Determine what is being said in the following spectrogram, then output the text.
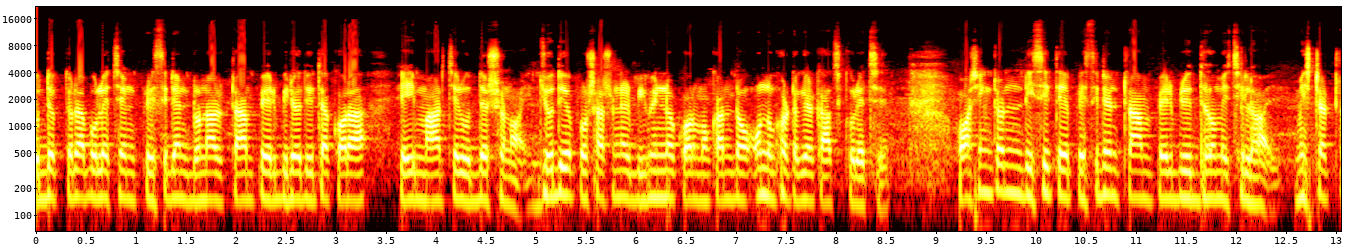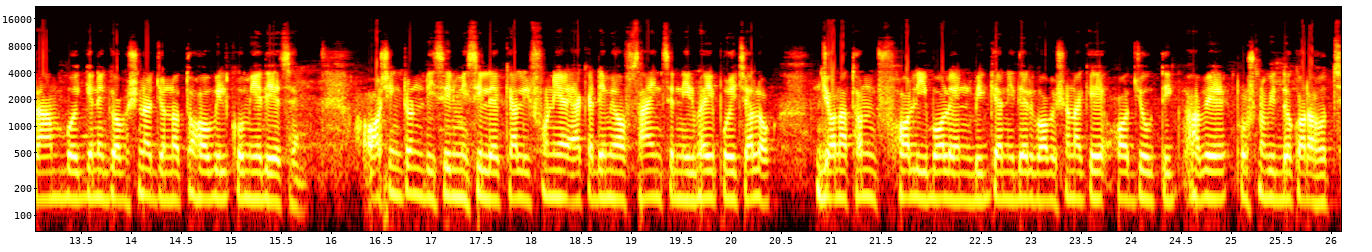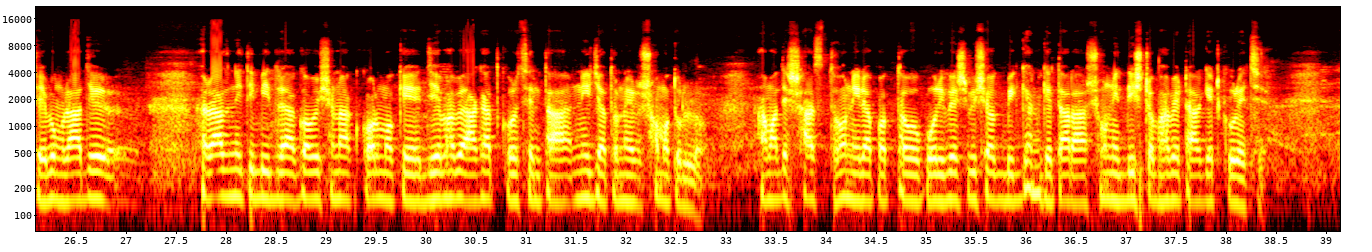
উদ্যোক্তারা বলেছেন, প্রেসিডেন্ট ডোনাল্ড ট্রাম্পের বিরোধিতা করা এই মার্চের উদ্দেশ্য নয়, যদিও প্রশাসনের বিভিন্ন কর্মকাণ্ড অনুঘটকের কাজ করেছে। ওয়াশিংটন ডিসিতে প্রেসিডেন্ট ট্রাম্পের বিরুদ্ধেও মিছিল হয়। মিস্টার ট্রাম্প বৈজ্ঞানিক গবেষণার জন্য তহবিল কমিয়ে দিয়েছেন। ওয়াশিংটন ডিসির মিছিলে ক্যালিফোর্নিয়ার একাডেমি অফ সায়েন্সের নির্বাহী পরিচালক জনাথন ফলি বলেন, বিজ্ঞানীদের গবেষণাকে অযৌক্তিকভাবে প্রশ্নবিদ্ধ করা হচ্ছে এবং রাজের রাজনীতিবিদরা গবেষণা কর্মকে যেভাবে আঘাত করছেন তা নির্যাতনের সমতুল্য। আমাদের স্বাস্থ্য, নিরাপত্তা ও পরিবেশ বিষয়ক বিজ্ঞানকে তারা সুনির্দিষ্টভাবে টার্গেট করেছে।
